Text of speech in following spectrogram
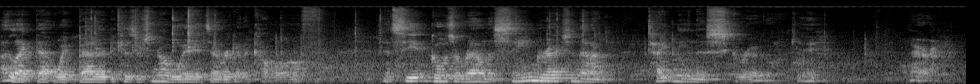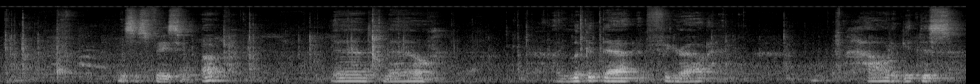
I like that way better because there's no way it's ever going to come off. And see, it goes around the same direction that I'm tightening this screw, okay? There. This is facing up. And now I look at that and figure out how to get this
